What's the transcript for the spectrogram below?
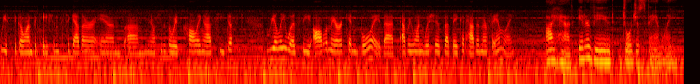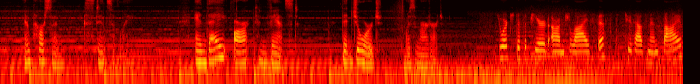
We used to go on vacations together, and um, you know, he was always calling us. He just really was the all-American boy that everyone wishes that they could have in their family. I have interviewed George's family in person extensively, and they are convinced that George was murdered. George disappeared on July 5th, 2005,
